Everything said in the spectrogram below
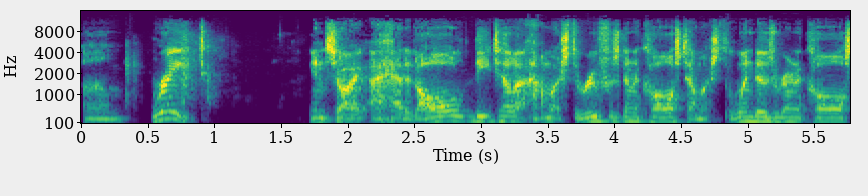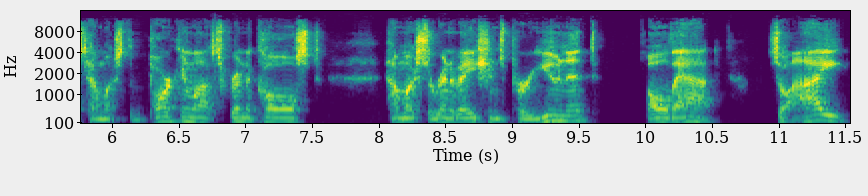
um, rate. And so I, I, had it all detailed out how much the roof was going to cost, how much the windows were going to cost, how much the parking lots were going to cost, how much the renovations per unit, all that. So I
